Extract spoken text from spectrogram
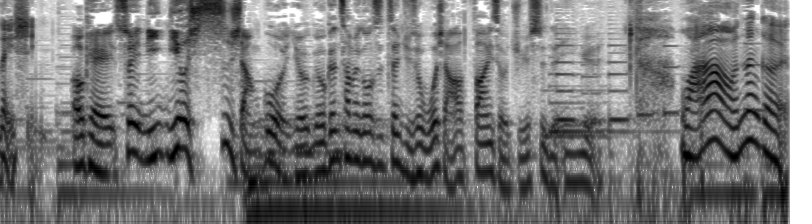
类型。OK，所以你你有试想过有有跟唱片公司争取说，我想要放一首爵士的音乐？哇哦，那个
